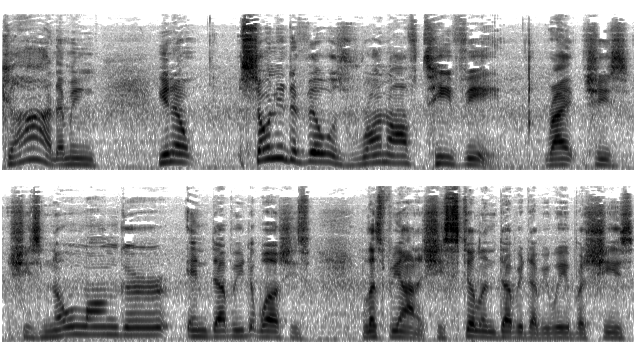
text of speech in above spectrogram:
god i mean you know sonya deville was run off tv right she's she's no longer in w well she's let's be honest she's still in wwe but she's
